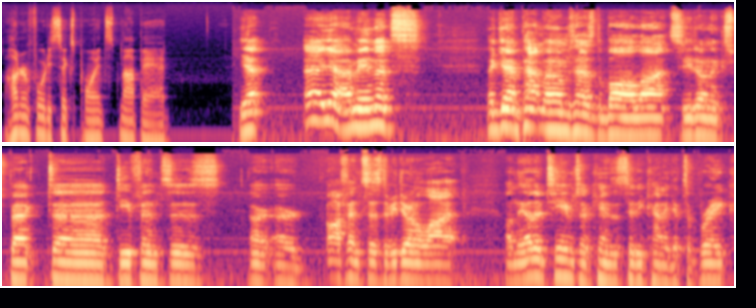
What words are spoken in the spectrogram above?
146 points, not bad. Yep. Uh, yeah, I mean that's again Pat Mahomes has the ball a lot, so you don't expect uh, defenses or, or offenses to be doing a lot on the other team. So Kansas City kind of gets a break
